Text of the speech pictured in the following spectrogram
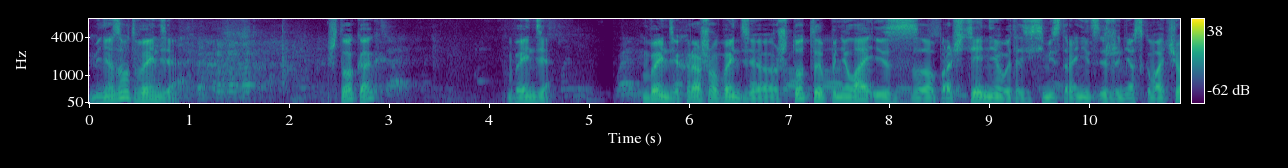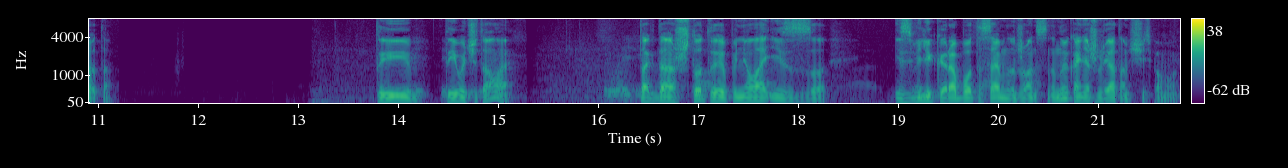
Меня зовут Венди. Что, как? Венди. Венди, хорошо, Венди, что ты поняла из э, прочтения вот этих семи страниц из Женевского отчета? Ты, ты его читала? Тогда что ты поняла из, из великой работы Саймона Джонсона? Ну и, конечно я там чуть-чуть помог.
